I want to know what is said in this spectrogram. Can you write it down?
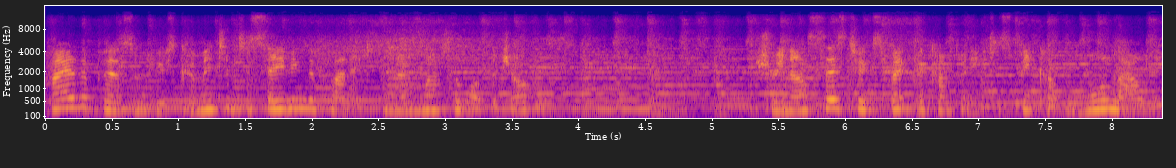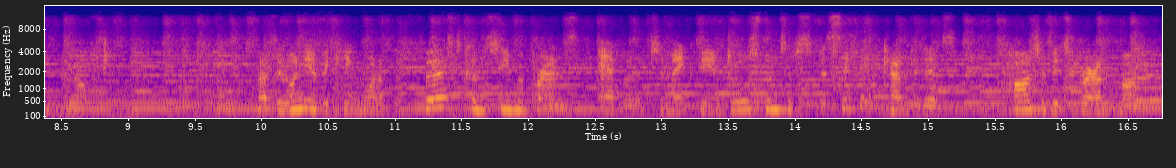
hire the person who's committed to saving the planet no matter what the job is. Chouinard says to expect the company to speak up more loudly and often. Patagonia became one of the first consumer brands ever to make the endorsement of specific candidates part of its brand market.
